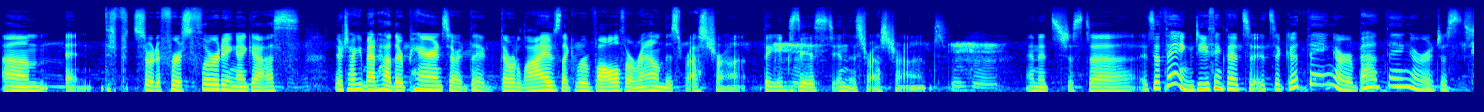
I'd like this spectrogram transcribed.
um, and sort of first flirting, I guess. They're talking about how their parents are their, their lives like revolve around this restaurant. They exist in this restaurant, and it's just a it's a thing. Do you think that's it's a good thing or a bad thing or just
